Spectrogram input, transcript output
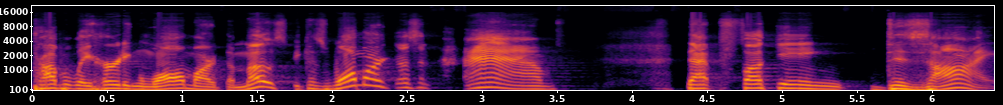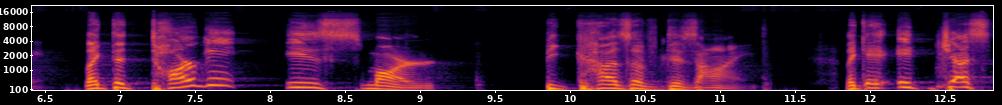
probably hurting Walmart the most because Walmart doesn't have that fucking design. Like the Target is smart because of design. Like it, it just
